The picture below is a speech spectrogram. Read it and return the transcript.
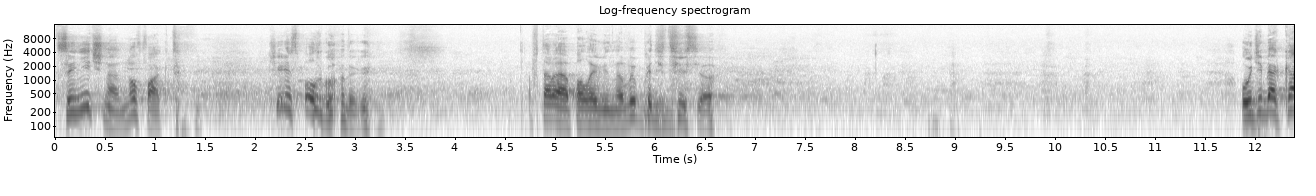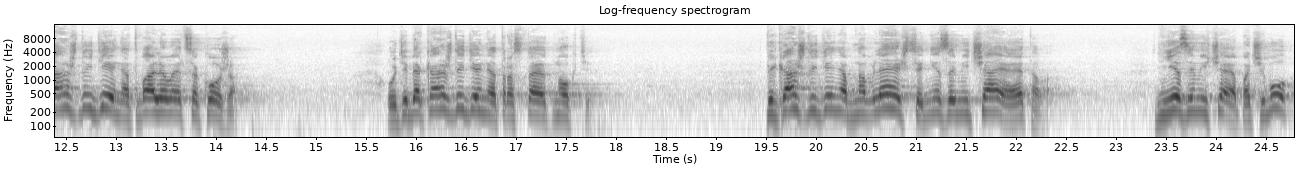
Цинично, но факт. Через полгода. Вторая половина выпадет и все. У тебя каждый день отваливается кожа. У тебя каждый день отрастают ногти. Ты каждый день обновляешься, не замечая этого. Не замечая. Почему?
